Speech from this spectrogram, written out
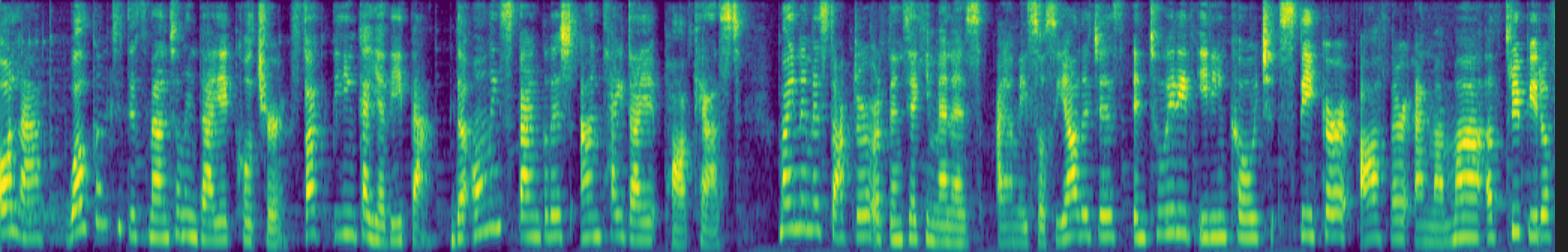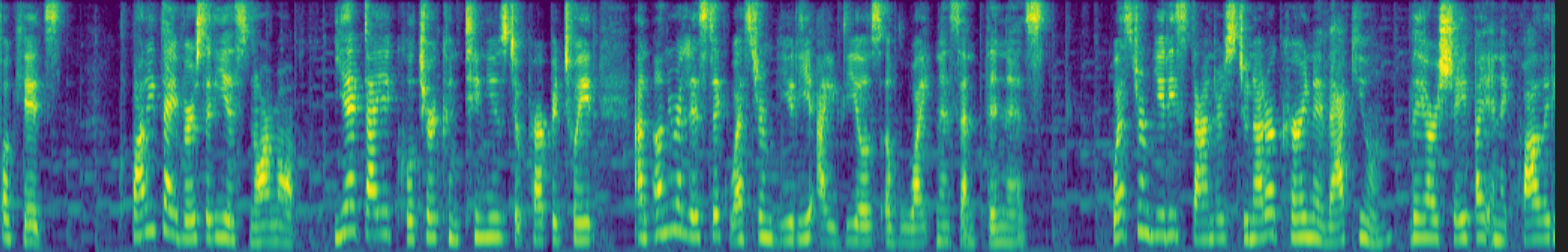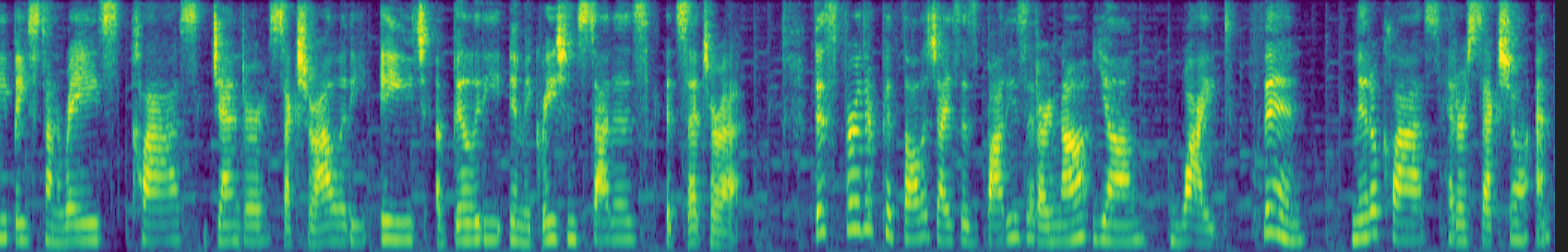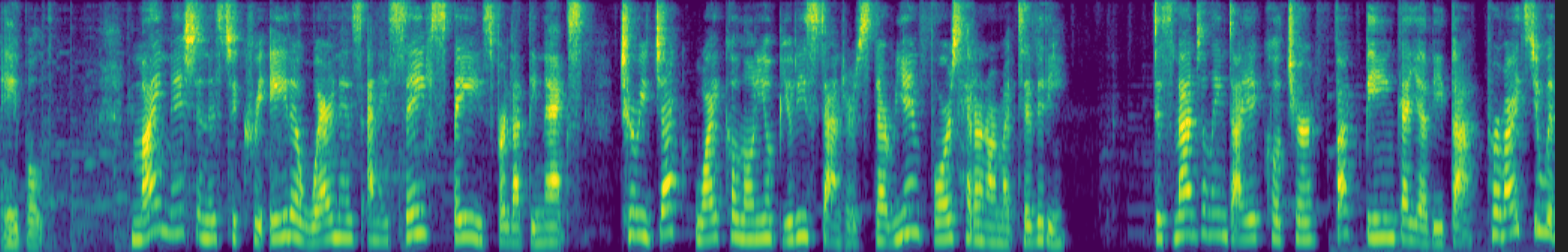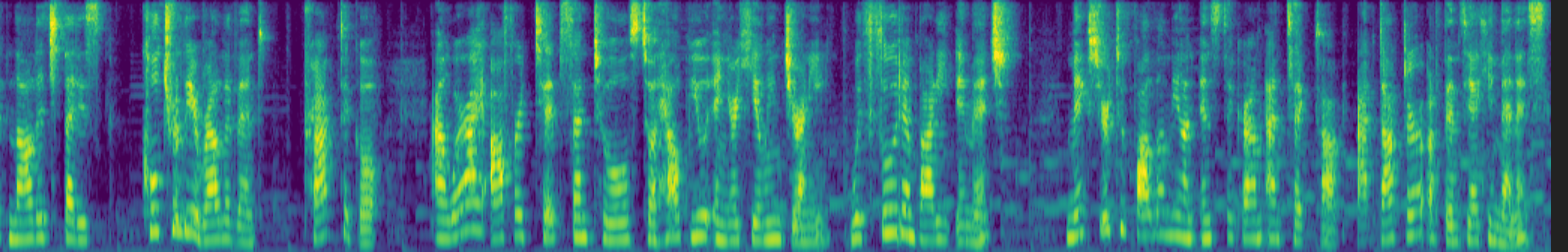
Hola, welcome to Dismantling Diet Culture, Fuck Being Calladita, the only Spanglish anti diet podcast. My name is Dr. Hortencia Jimenez. I am a sociologist, intuitive eating coach, speaker, author, and mama of three beautiful kids. Body diversity is normal, yet diet culture continues to perpetuate an unrealistic Western beauty ideals of whiteness and thinness. Western beauty standards do not occur in a vacuum. They are shaped by inequality based on race, class, gender, sexuality, age, ability, immigration status, etc. This further pathologizes bodies that are not young, white, thin, middle class, heterosexual, and abled. My mission is to create awareness and a safe space for Latinx to reject white colonial beauty standards that reinforce heteronormativity. Dismantling diet culture, fuck being calladita, provides you with knowledge that is culturally relevant, practical, and where I offer tips and tools to help you in your healing journey with food and body image. Make sure to follow me on Instagram and TikTok at Dr. Hortencia Jimenez.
